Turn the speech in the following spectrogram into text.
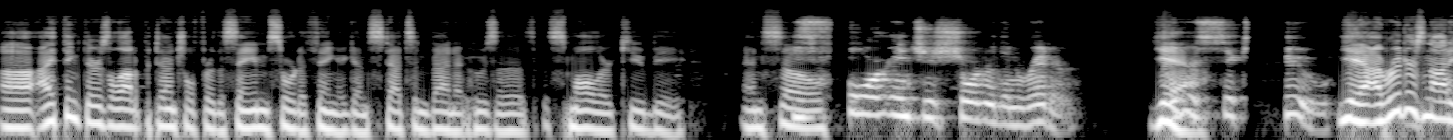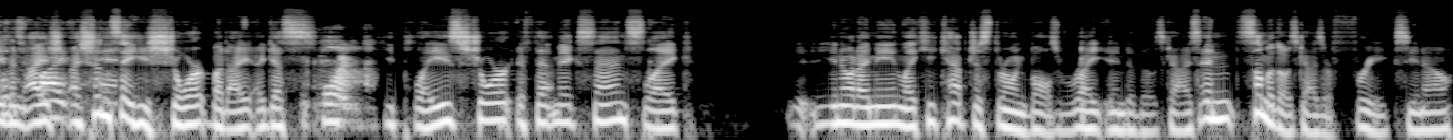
uh, I think there's a lot of potential for the same sort of thing against Stetson Bennett, who's a, a smaller QB. And so He's four inches shorter than Ridder. yeah, Ridder's six two. yeah, Ridder's not even. It's I, I shouldn't 5'10". say he's short, but I, I guess he plays short, if that makes sense. Like, you know what I mean? Like he kept just throwing balls right into those guys, and some of those guys are freaks. You know,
